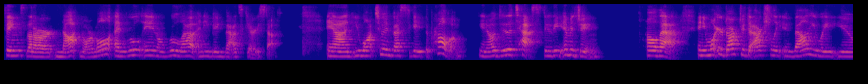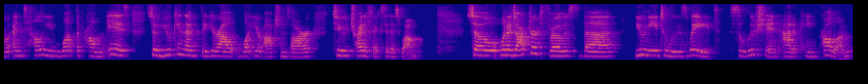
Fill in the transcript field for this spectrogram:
things that are not normal and rule in or rule out any big, bad, scary stuff. And you want to investigate the problem, you know, do the tests, do the imaging, all that. And you want your doctor to actually evaluate you and tell you what the problem is so you can then figure out what your options are to try to fix it as well. So when a doctor throws the you need to lose weight solution at a pain problem,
